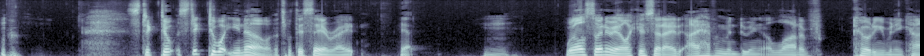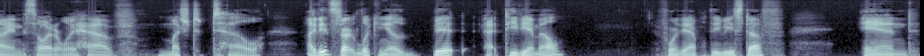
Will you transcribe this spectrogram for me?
stick to stick to what you know. That's what they say, right? Yeah. Hmm. Well, so anyway, like I said, I, I haven't been doing a lot of coding of any kind, so I don't really have much to tell. I did start looking a bit at TVML for the Apple TV stuff, and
